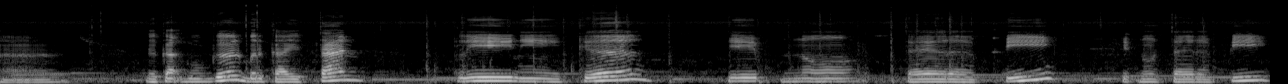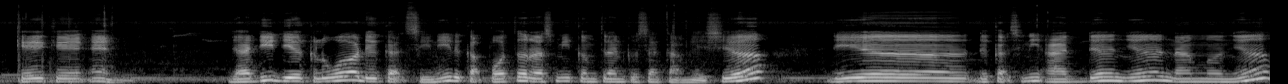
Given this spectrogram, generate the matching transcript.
uh, dekat Google berkaitan clinical hypnotherapy hypnotherapy KKN. Jadi dia keluar dekat sini dekat portal rasmi Kementerian Kesihatan Malaysia. Dia dekat sini adanya namanya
